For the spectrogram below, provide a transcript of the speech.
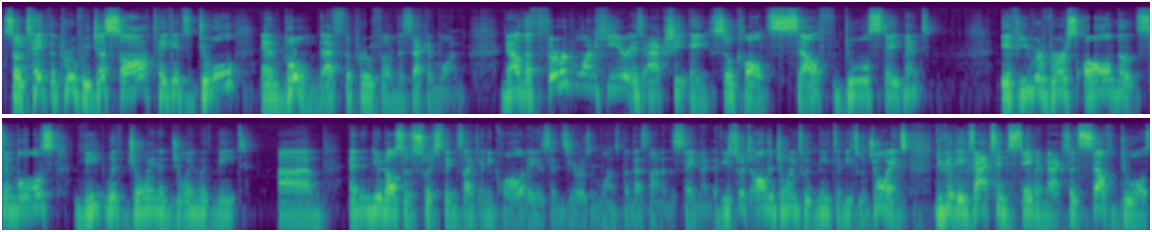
So take the proof we just saw, take its dual, and boom, that's the proof of the second one. Now the third one here is actually a so-called self-dual statement. If you reverse all the symbols, meet with join and join with meet, Um, and you'd also switch things like inequalities and zeros and ones, but that's not in the statement. If you switch all the joins with meets and meets with joins, you get the exact same statement back. So it's self-dual.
